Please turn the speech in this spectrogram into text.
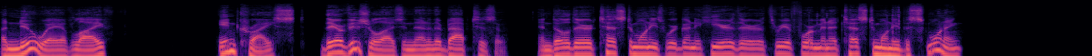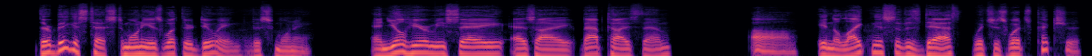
a new way of life in Christ, they're visualizing that in their baptism. And though there are testimonies we're going to hear, there are three or four minute testimony this morning. Their biggest testimony is what they're doing this morning. And you'll hear me say as I baptize them, uh, in the likeness of his death, which is what's pictured.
